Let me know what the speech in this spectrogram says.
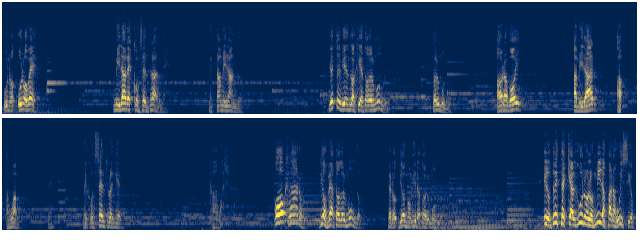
Uno, uno ve. Mirar es concentrarme. Me está mirando. Yo estoy viendo aquí a todo el mundo. A todo el mundo. Ahora voy a mirar a, Juan. ¿eh? Me concentro en él. Oh, claro. Dios ve a todo el mundo. Pero Dios no mira a todo el mundo. Y lo triste es que a algunos los mira para juicio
